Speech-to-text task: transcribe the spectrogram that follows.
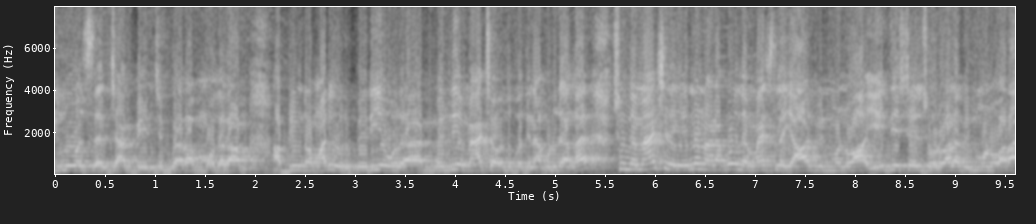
யூனிவர்சல் சாம்பியன்ஷிப்காக மோதலாம் அப்படின்ற மாதிரி ஒரு பெரிய ஒரு பெரிய மேட்சை வந்து பார்த்தீங்கன்னா கொடுக்குறாங்க ஸோ இந்த மேட்ச்சில் என்ன நடக்கும்? இந்த மேட்ச்சில் யார் வின் பண்ணுவா? ஏஜே ஸ்டைல்ஸ் ஒரு வேளை வின் பண்ணுவாரா?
